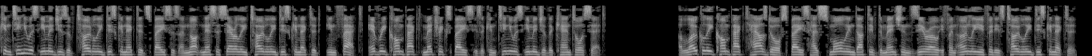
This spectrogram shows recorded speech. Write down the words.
Continuous images of totally disconnected spaces are not necessarily totally disconnected, in fact, every compact metric space is a continuous image of the Cantor set. A locally compact Hausdorff space has small inductive dimension 0 if and only if it is totally disconnected.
